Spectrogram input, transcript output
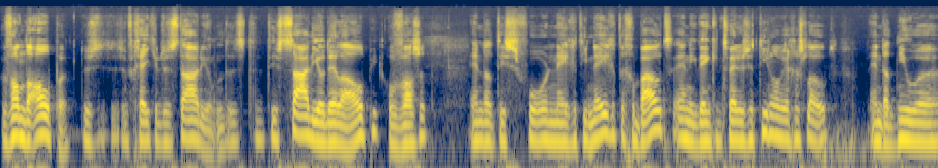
van de Alpen. Dus vergeet je dus het stadion. Dus het is Stadio delle Alpi, of was het. En dat is voor 1990 gebouwd en ik denk in 2010 alweer gesloopt. En dat nieuwe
